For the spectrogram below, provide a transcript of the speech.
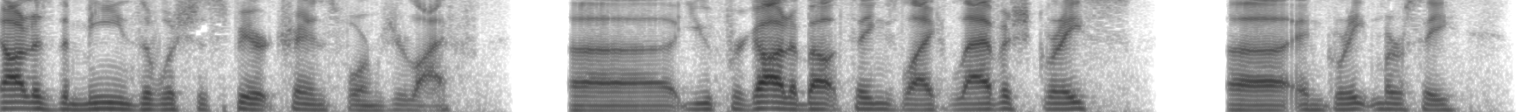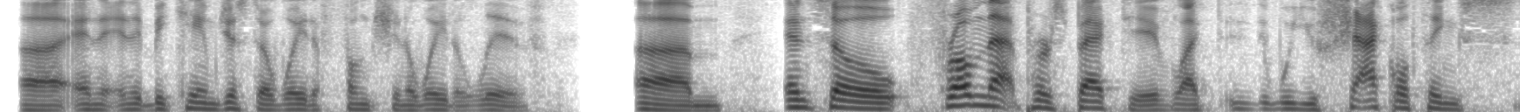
not as the means of which the Spirit transforms your life. Uh, you forgot about things like lavish grace uh, and great mercy, uh, and and it became just a way to function, a way to live. Um, and so, from that perspective, like will you shackle things,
